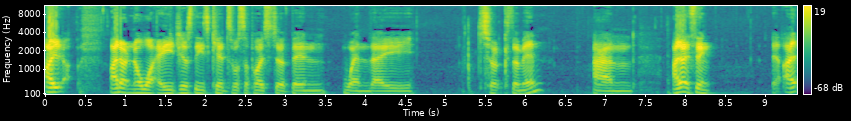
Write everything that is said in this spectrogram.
I I don't know what ages these kids were supposed to have been when they took them in. And I don't think. I.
